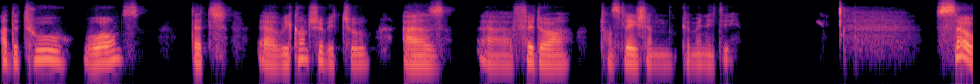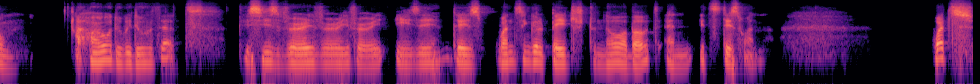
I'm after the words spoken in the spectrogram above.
are the two worlds that uh, we contribute to as Fedora translation community. So how do we do that? This is very, very, very easy. There's one single page to know about, and it's this one. What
